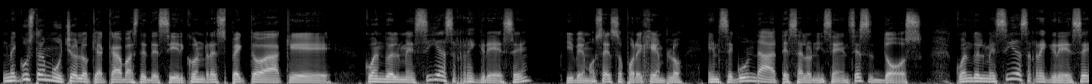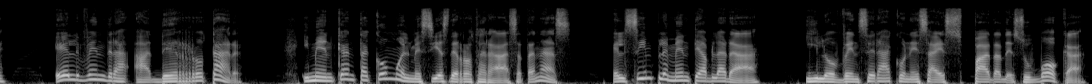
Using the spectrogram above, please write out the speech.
Me gusta mucho lo que acabas de decir con respecto a que cuando el Mesías regrese, y vemos eso, por ejemplo, en 2 Tesalonicenses 2. Cuando el Mesías regrese, Él vendrá a derrotar. Y me encanta cómo el Mesías derrotará a Satanás. Él simplemente hablará y lo vencerá con esa espada de su boca,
